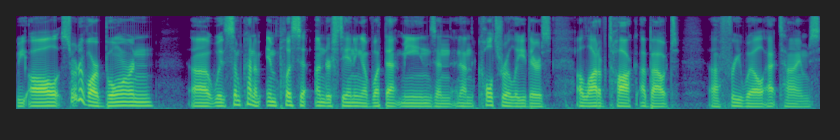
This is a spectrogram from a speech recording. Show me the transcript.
we all sort of are born uh, with some kind of implicit understanding of what that means, and, and then culturally, there's a lot of talk about uh, free will at times.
